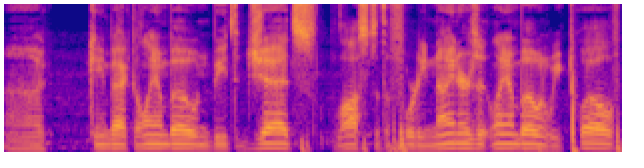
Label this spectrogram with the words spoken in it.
uh, came back to Lambeau and beat the Jets, lost to the 49ers at Lambeau in week 12,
